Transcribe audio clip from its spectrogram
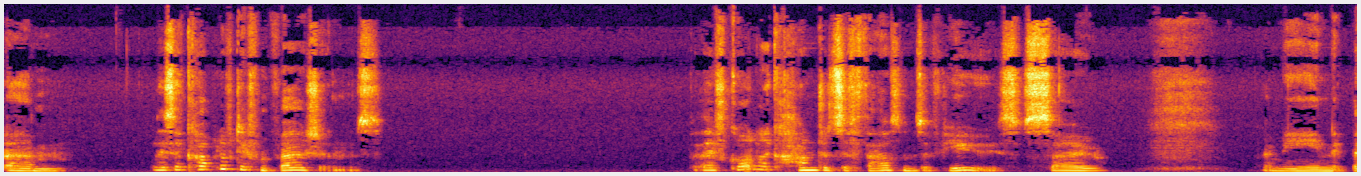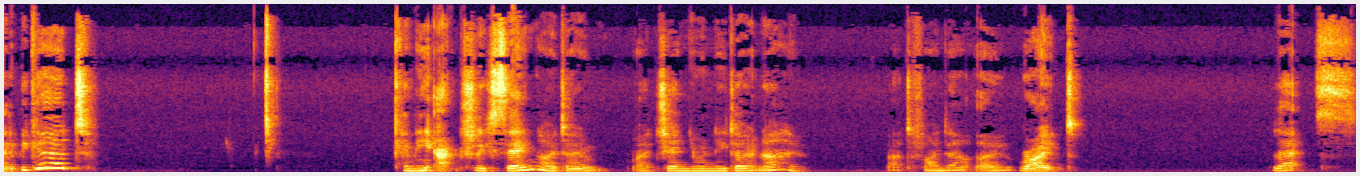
um, there's a couple of different versions. But they've got like hundreds of thousands of views. So, I mean, it better be good. Can he actually sing? I don't, I genuinely don't know. About to find out though. Right, let's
